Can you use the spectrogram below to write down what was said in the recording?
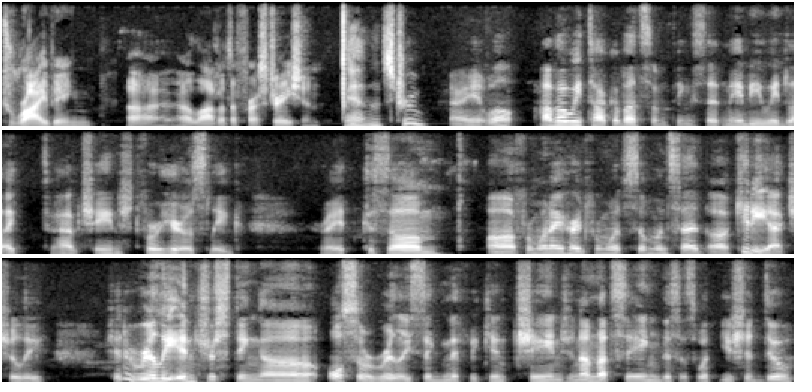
driving uh, a lot of the frustration. yeah, that's true. All right. Well, how about we talk about some things that maybe we'd like to have changed for Heroes League, right? Because um, uh, from what I heard from what someone said, uh, Kitty actually, she had a really interesting, uh, also really significant change. And I'm not saying this is what you should do.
